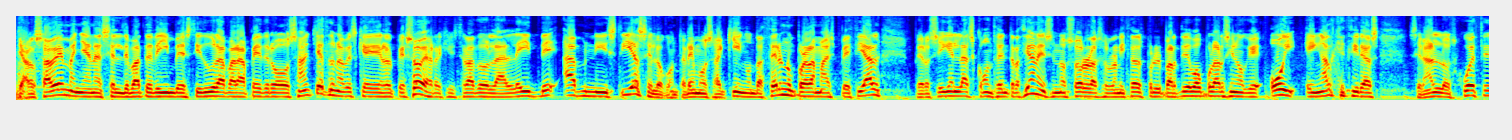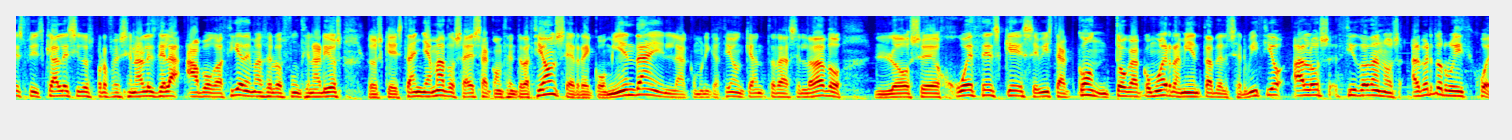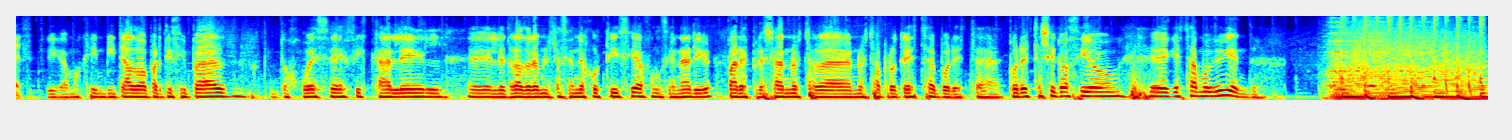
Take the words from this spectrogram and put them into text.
Ya lo saben, mañana es el debate de investidura para Pedro Sánchez. Una vez que el PSOE ha registrado la ley de amnistía, se lo contaremos aquí en Onda Cero en un programa especial, pero siguen las concentraciones, no solo las organizadas por el Partido Popular, sino que hoy en Algeciras serán los jueces, fiscales y los profesionales de la abogacía, además de los funcionarios, los que están llamados a esa concentración. Se recomienda en la comunicación que han trasladado los eh, jueces que se vista con toga como herramienta del servicio a los ciudadanos. Alberto Ruiz, juez digamos que invitado a participar tanto jueces, fiscales, el, letrado de la Administración de Justicia, funcionarios, para expresar nuestra, nuestra protesta por esta, por esta situación eh, que estamos viviendo.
